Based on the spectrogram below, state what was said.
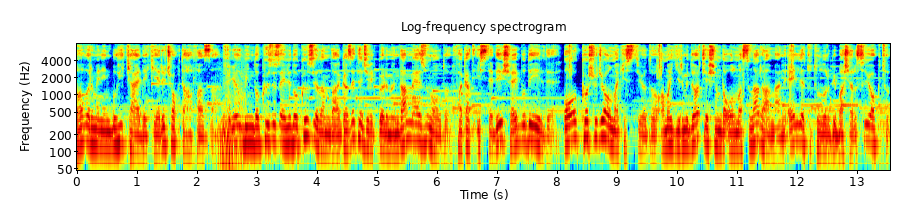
Bowerman'in bu hikayedeki yeri çok daha fazla. Phil 1959 yılında gazetecilik bölümünden mezun oldu. Fakat istediği şey bu değildi. O koşucu olmak istiyordu ama 24 yaşında olmasına rağmen elle tutulur bir başarısı yoktu.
